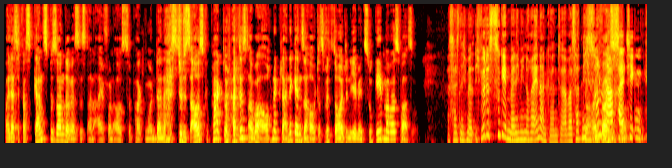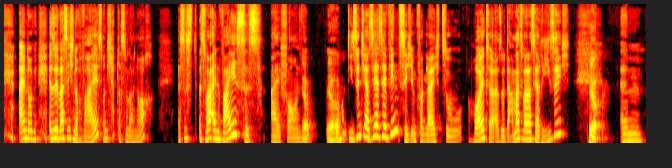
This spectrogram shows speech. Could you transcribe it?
Weil das etwas ganz Besonderes ist, ein iPhone auszupacken. Und dann hast du das ausgepackt und hattest aber auch eine kleine Gänsehaut. Das würdest du heute nicht mehr zugeben, aber es war so. Das heißt nicht mehr, ich würde es zugeben, wenn ich mich noch erinnern könnte, aber es hat nicht Ja, so einen nachhaltigen Eindruck. Also was ich noch weiß, und ich habe das sogar noch, es ist, es war ein weißes iPhone. Ja, ja. Und die sind ja sehr, sehr winzig im Vergleich zu heute. Also damals war das ja riesig. Ja. Ähm,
